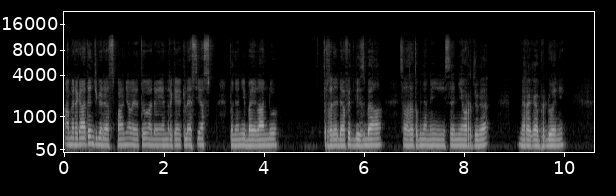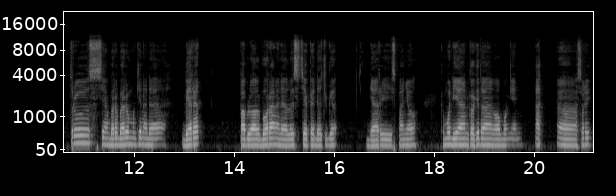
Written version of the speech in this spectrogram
Amerika Latin juga ada Spanyol yaitu ada Enrique Iglesias, penyanyi Bailando. Terus ada David Bisbal, salah satu penyanyi senior juga. Mereka berdua ini. Terus yang baru-baru mungkin ada Beret, Pablo Alboran, ada Luis Cepeda juga dari Spanyol. Kemudian kalau kita ngomongin uh, sorry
